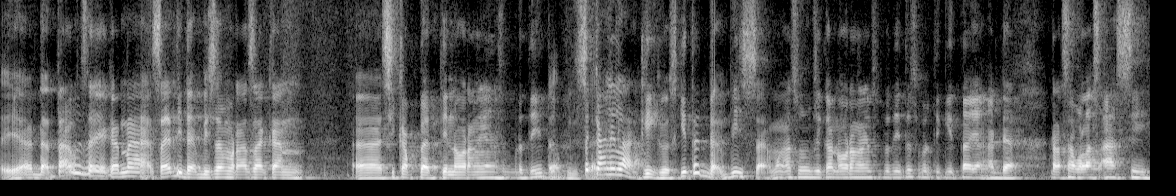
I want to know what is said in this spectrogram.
Ya, tidak tahu saya karena saya tidak bisa merasakan eh, sikap batin orang yang seperti itu. Bisa. Sekali lagi, Gus, kita tidak bisa mengasumsikan orang yang seperti itu seperti kita yang ada rasa welas asih,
